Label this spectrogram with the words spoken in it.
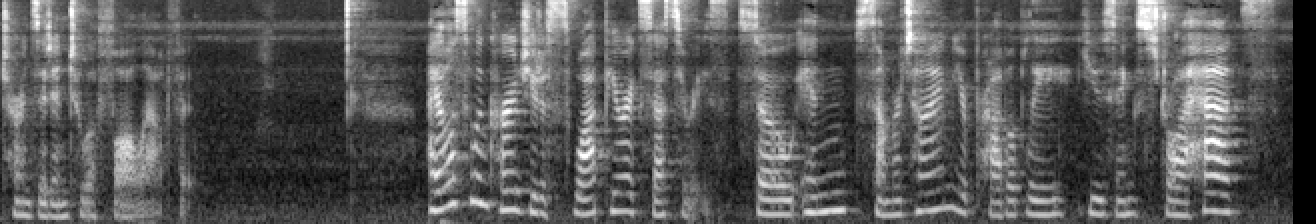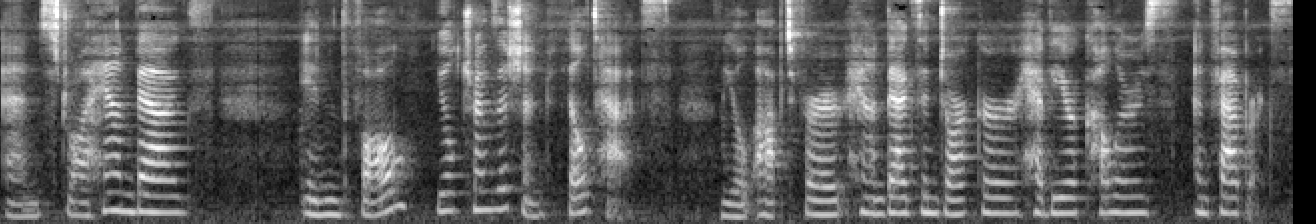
turns it into a fall outfit. I also encourage you to swap your accessories. So in summertime, you're probably using straw hats and straw handbags. In fall, you'll transition felt hats. You'll opt for handbags in darker, heavier colors and fabrics.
